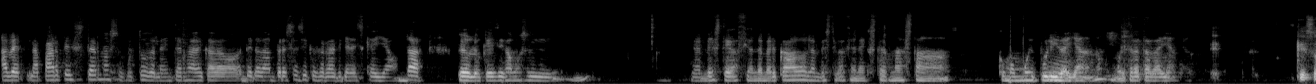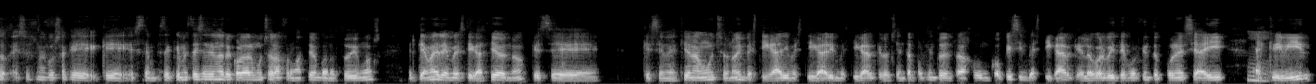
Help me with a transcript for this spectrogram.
a ver, la parte externa, sobre todo la interna de cada, de cada empresa, sí que es verdad que tienes que ahí ahondar, pero lo que es, digamos, el, la investigación de mercado, la investigación externa está como muy pulida ya, ¿no? Muy tratada ya. Que eso, eso es una cosa que, que, que me estáis haciendo recordar mucho la formación cuando estuvimos, el tema de la investigación, ¿no? Que se, que se menciona mucho, ¿no? Investigar, investigar, investigar, que el 80% del trabajo de un copy es investigar, que luego el 20% es ponerse ahí a mm. escribir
